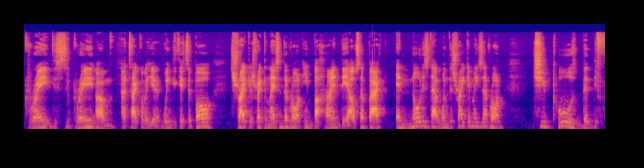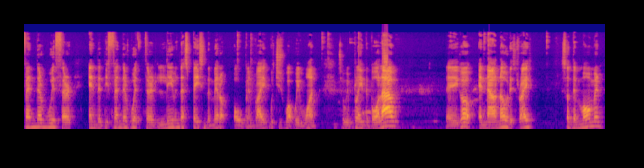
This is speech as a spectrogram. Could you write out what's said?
great. This is a great um, attack over here. Winger gets the ball. Striker is recognizing the run in behind the outside back. And notice that when the striker makes that run, she pulls the defender with her and the defender with her, leaving the space in the middle open, right? Which is what we want. So we play the ball out. There you go. And now notice, right? So the moment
